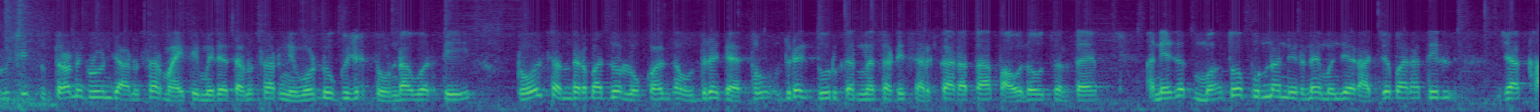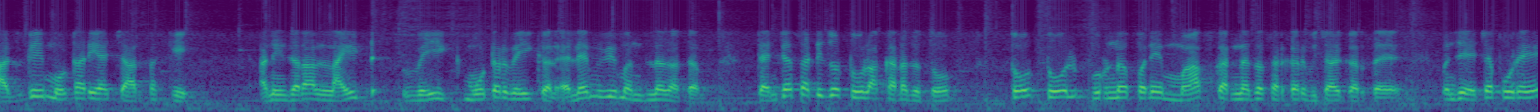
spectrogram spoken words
कृषी सूत्रांकडून ज्यानुसार माहिती मिळते त्यानुसार निवडणुकीच्या तोंडावरती टोल संदर्भात जो लोकांचा उद्रेक आहे तो उद्रेक दूर करण्यासाठी सरकार आता पावलं उचलत आहे आणि याच्यात महत्त्वपूर्ण निर्णय म्हणजे राज्यभरातील ज्या खाजगी मोटारी आहेत चारचाकी आणि जरा light vehicle motor vehicle L M V म्हटलं जातं त्यांच्यासाठी जो टोल आकारला जातो तो टोल पूर्णपणे माफ करण्याचा सरकार विचार करत आहे म्हणजे याच्यापुढे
